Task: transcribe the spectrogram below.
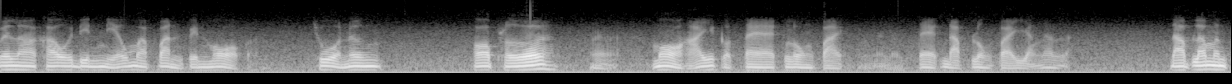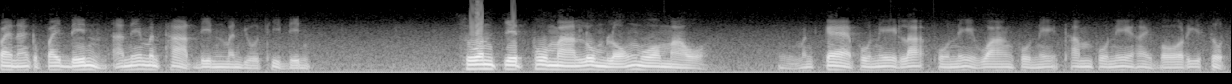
เวลาเขาดินเหนียวมาปั้นเป็นหม้อชั่วหนึ่งพอเผลอหม้อหายก็แตกลงไป แตกดับลงไปอย่างนั้นล่ะ ดับแล้วมันไปไหนก็ไปดิน อันนี้มันธาตุดินมันอยู่ที่ดิน ส่วนจิตผู้มาลุ่มหลงมัวเมา มันแก้ผู้นี้ละผู้นี้วางผู้นี้ทำผู้นี้ให้บริสุทธิ์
